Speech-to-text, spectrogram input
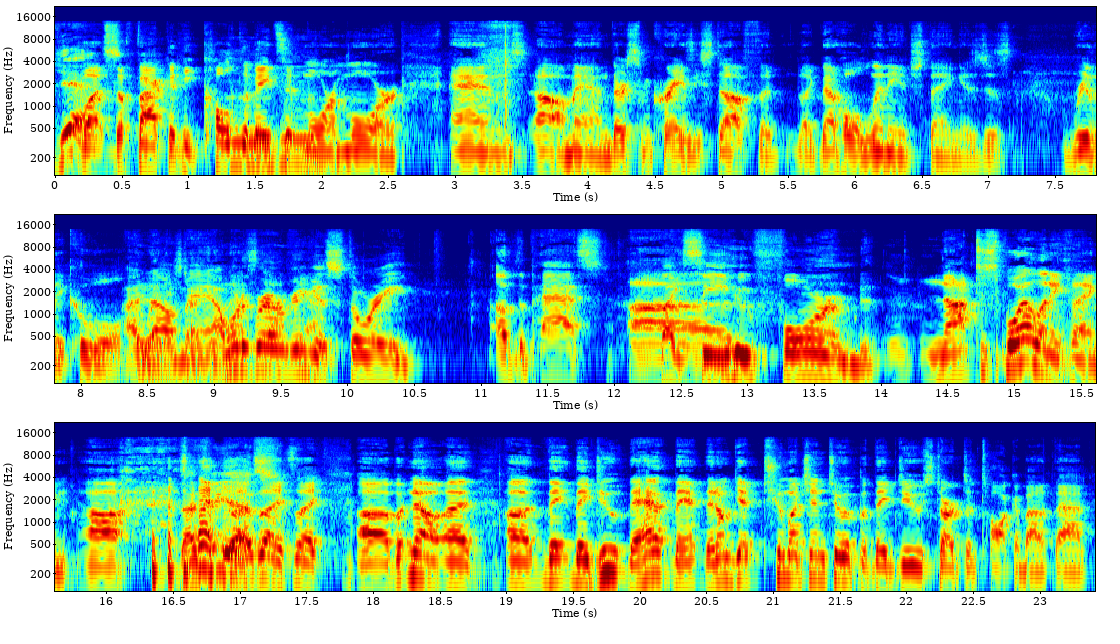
Yet. But the fact that he cultivates Mm-hmm. it more and more, and oh man, there's some crazy stuff that like that whole lineage thing is just really cool. I know, man. I wonder if we're ever gonna yeah. get a story of the past, Uh, like see who formed. not to spoil anything. Uh, That's a yes. it's like, uh, but no, uh, uh, they they do they have they, they don't get too much into it, but they do start to talk about that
